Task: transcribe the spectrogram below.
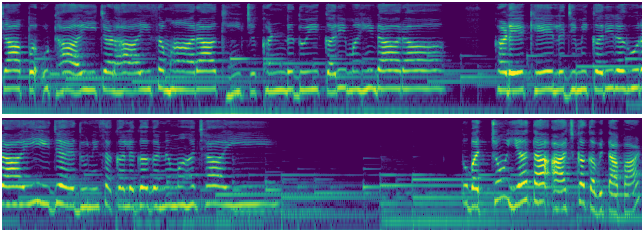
चाप उठाई, चढ़ाई सम्हारा खींच, खंड, दुई करी, मही डारा। खड़े खेल, जिमी करी, रघुराई, जय धुनि, सकल गगन, मह छाई। तो बच्चों, यह था आज का कविता पाठ।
